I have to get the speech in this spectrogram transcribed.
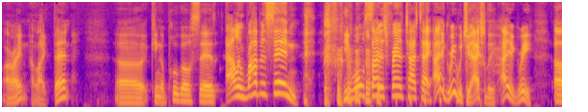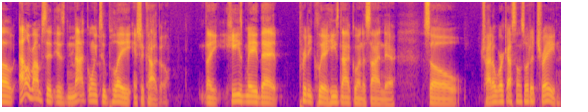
All right. I like that. Uh, King of Pugo says Allen Robinson. he won't sign his franchise tag. I agree with you. Actually, I agree. Uh, Allen Robinson is not going to play in Chicago. Like he's made that pretty clear. He's not going to sign there. So try to work out some sort of trade.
